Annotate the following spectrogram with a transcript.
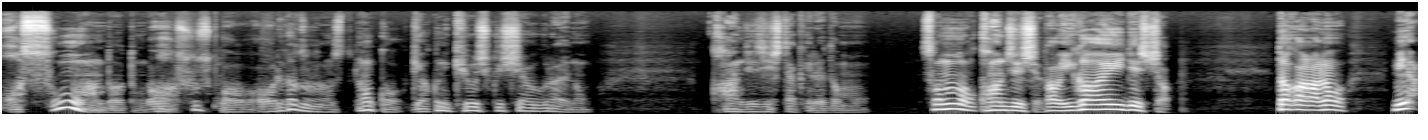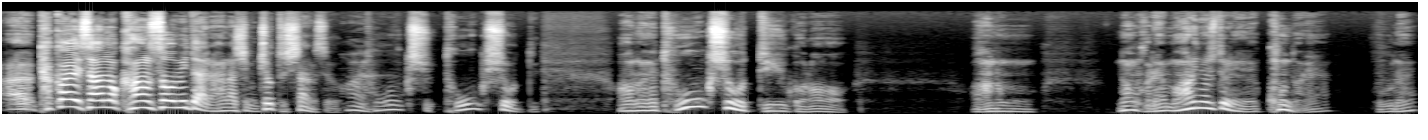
あそうなんだと思って。あ。そうですか。ありがとうございます。なんか逆に恐縮しちゃうぐらいの感じでしたけれども。そんな感じでした。だから意外でした。だからあの高井さんの感想みたいな話もちょっとしたんですよ、はいトークショートークショーって。あのねトークショーっていうからあのなんかね周りの人にね今度ね僕ね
